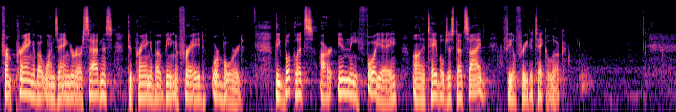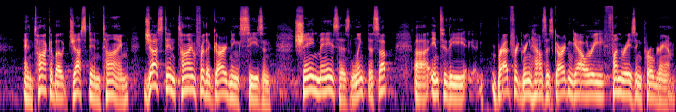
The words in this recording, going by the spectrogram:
from praying about one's anger or sadness to praying about being afraid or bored. The booklets are in the foyer on a table just outside. Feel free to take a look and talk about just in time, just in time for the gardening season. Shane Mays has linked us up uh, into the Bradford Greenhouses Garden Gallery fundraising program.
